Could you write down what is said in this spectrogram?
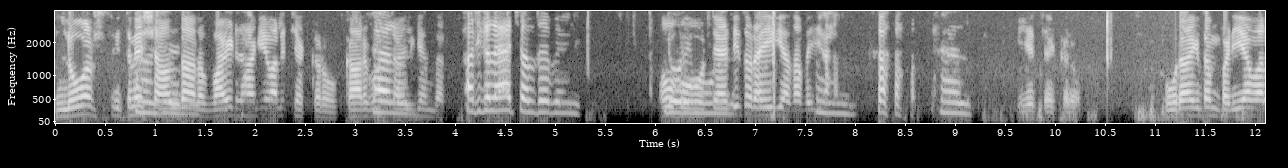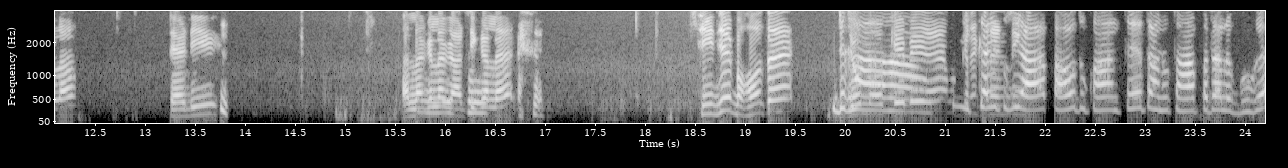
लोअर्स इतने हाँ जी, शानदार हाँ वाइट धागे वाले चेक करो कार्गो हेलो। स्टाइल के अंदर ਅੱਜ ਕੱਲ ਇਹ ਚੱਲਦੇ ਪਏ ਨੇ ओहो डोरेमोन टैडी तो रह ही गया था भैया ਹਮ, ਇਹ ਲਓ। ये चेक करो पूरा एकदम बढ़िया वाला टैडी अलग अलग उसको- आर्टिकल है चीजें बहुत है जो ਦਿਖਾ मौके पे है वो ਇੱਕ ਵਾਰੀ ਤੁਸੀਂ trending- ਆਪ ਆਓ ਦੁਕਾਨ ਤੇ ਤੁਹਾਨੂੰ ਤਾਂ ਪਤਾ ਲੱਗੂਗਾ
